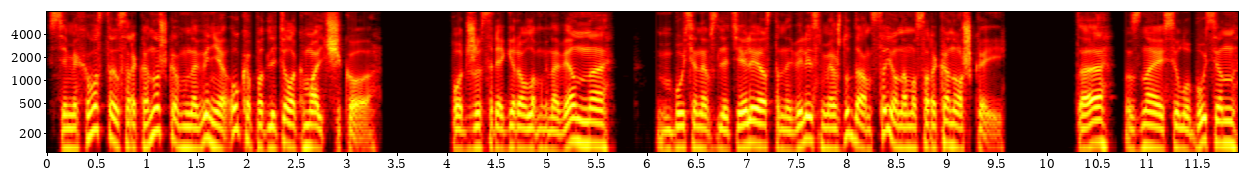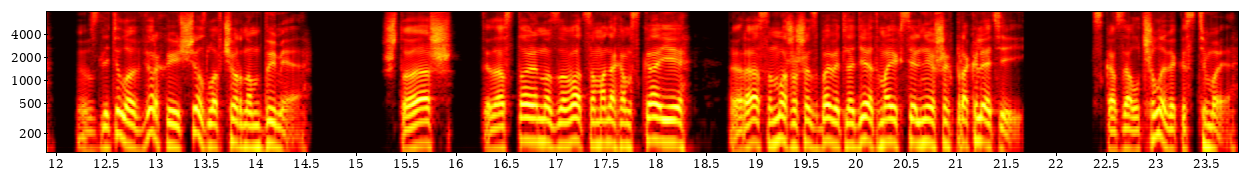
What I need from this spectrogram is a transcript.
Семихвостая сороконожка в мгновение ока подлетела к мальчику. Пуджи среагировала мгновенно. Бусины взлетели и остановились между Дан Сайоном и сороконожкой. Та, зная силу бусин, взлетела вверх и исчезла в черном дыме. «Что ж, ты достоин называться монахом Скайи, раз можешь избавить людей от моих сильнейших проклятий», — сказал человек из тьмы.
